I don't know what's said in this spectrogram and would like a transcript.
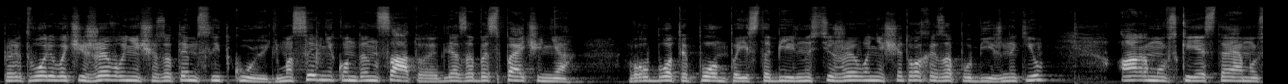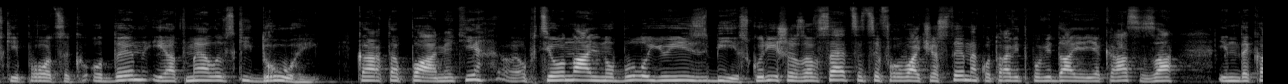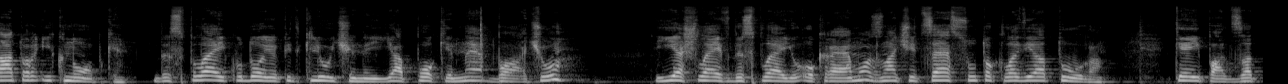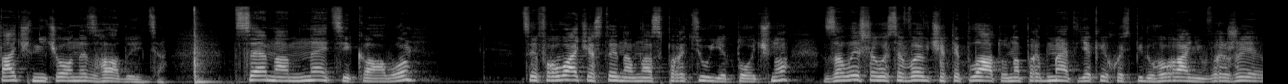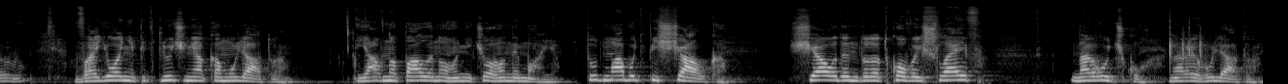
перетворювачі живлення, що за тим слідкують. Масивні конденсатори для забезпечення роботи помпи і стабільності живлення, ще трохи запобіжників. Армовський СТМовський процик 1 і Атмелевський 2. Карта пам'яті. Е, Опціонально було USB. Скоріше за все, це цифрова частина, котра відповідає якраз за індикатор і кнопки. Дисплей кудою підключений, я поки не бачу. Є шлейф дисплею окремо, значить, це суто клавіатура. Кейпад за тач нічого не згадується. Це нам не цікаво. Цифрова частина в нас працює точно. Залишилося вивчити плату на предмет якихось підгорань в, режи... в районі підключення акумулятора. Явно паленого нічого немає. Тут, мабуть, піщалка. Ще один додатковий шлейф на ручку, на регулятор.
